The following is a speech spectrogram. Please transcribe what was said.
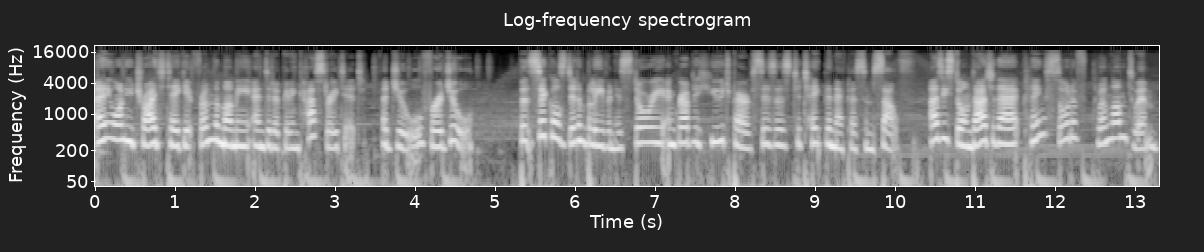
Anyone who tried to take it from the mummy ended up getting castrated, a jewel for a jewel. But Sickles didn't believe in his story and grabbed a huge pair of scissors to take the necklace himself. As he stormed out of there, Kling sort of clung onto him,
